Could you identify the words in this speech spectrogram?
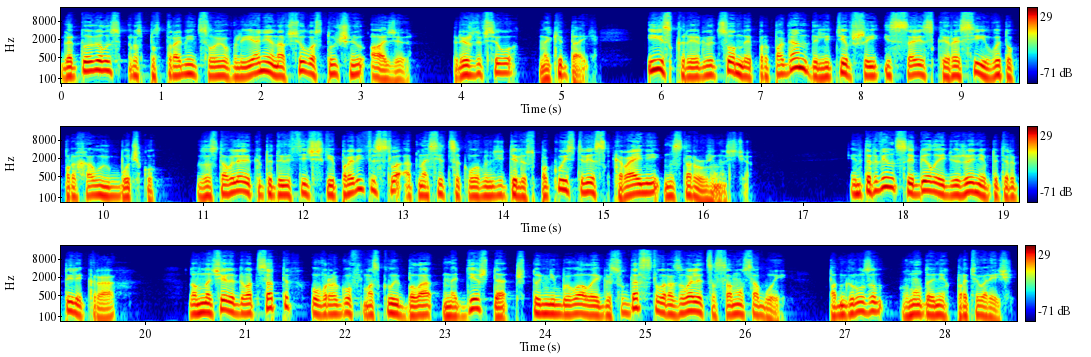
готовилась распространить свое влияние на всю Восточную Азию, прежде всего на Китай. Искры революционной пропаганды, летевшие из Советской России в эту пороховую бочку, заставляли капиталистические правительства относиться к возмутителю спокойствия с крайней настороженностью. Интервенции белые движения потерпели крах, но в начале 20-х у врагов Москвы была надежда, что небывалое государство развалится само собой, под грузом внутренних противоречий.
